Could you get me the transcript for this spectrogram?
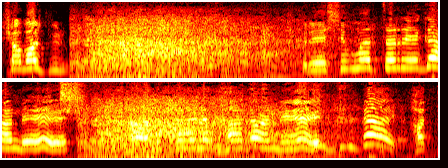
શાબાશ ભીડું रेशमाचं रेगाने लाल काळ्या धागाने ए, हाथ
